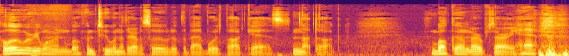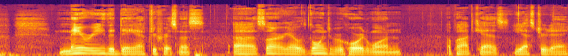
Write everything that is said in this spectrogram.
Hello, everyone. Welcome to another episode of the Bad Boys Podcast, Nut Talk. Welcome, or sorry, happy, Merry the day after Christmas. Uh, sorry, I was going to record one, a podcast yesterday,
